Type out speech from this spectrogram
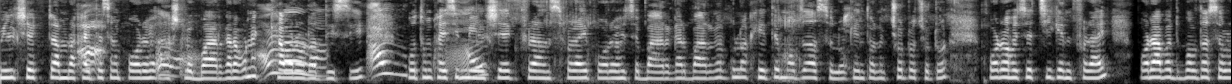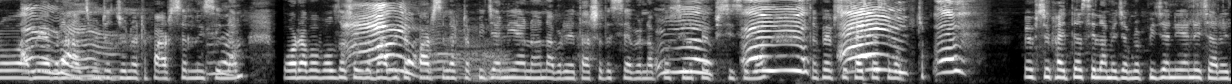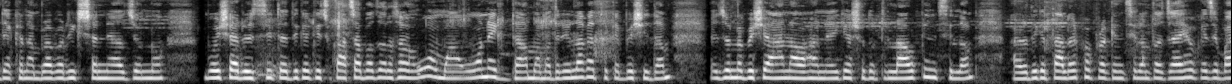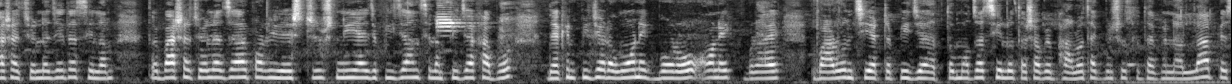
মিল্ক শেকটা আমরা খাইতেছিলাম, পরে আসলো বার্গার অনেক খাবার অর্ডার দিছি। প্রথম খাইছি মিল্ক শেক ফ্রান্স ফ্রাই পরে হয়েছে বার্গার বার্গারগুলো খেতে মজা আসছিল কিন্তু অনেক ছোট ছোট। পরে হয়েছে চিকেন ফ্রাই পরে আবার বলতেছিল, আমি আবার হাজবেন্ডের জন্য একটা পার্সেল নিয়েছিলাম পরে আবার বলতেছিল যে, ভাবি তো পার্সেল একটা পিজা নিয়ে নেন আবার তার সাথে সেভেন আপ ছিল পেপসি ছিল। তো পেপসি খাইতেছিল। পেপসি খাইতেছিলাম, এই যে আমরা পিজা নিয়ে নিয়েছি আর এই দেখেন আমরা আবার রিক্সা নেওয়ার জন্য বৈশা রয়েছি। তাদেরকে কিছু কাঁচা বাজার আছে। ও মা, অনেক দাম, আমাদের এলাকা থেকে বেশি দাম। এই জন্য বেশি আনা হয় না এখানে শুধু একটা লাউ কিনছিলাম, আর ওদিকে তালের খোপড়া কিনছিলাম। তো যাই হোক যে বাসায় চলে যেতেছিলাম তো বাসায় চলে যাওয়ার পরে রেস্ট নিয়ে যে পিজা আনছিলাম, পিজা খাব। দেখেন পিজাটা অনেক বড়, অনেক প্রায় বারো ইঞ্চি একটা পিজা, এত মজা ছিল। তো সবাই ভালো থাকবেন, সুস্থ থাকবেন। আল্লাহ হাফেজ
